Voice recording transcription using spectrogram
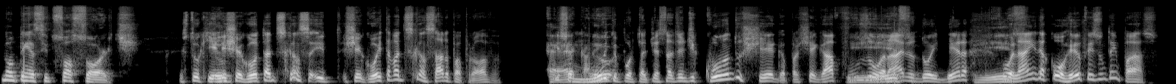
Não tenha sido só sorte. Isto que eu... ele chegou, tá descansado, chegou e estava descansado para a prova. É, isso é cara, muito eu... importante. A estratégia de quando chega, para chegar, fuso isso, horário, doideira, isso. olhar, ainda correu, fez um tempasso.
